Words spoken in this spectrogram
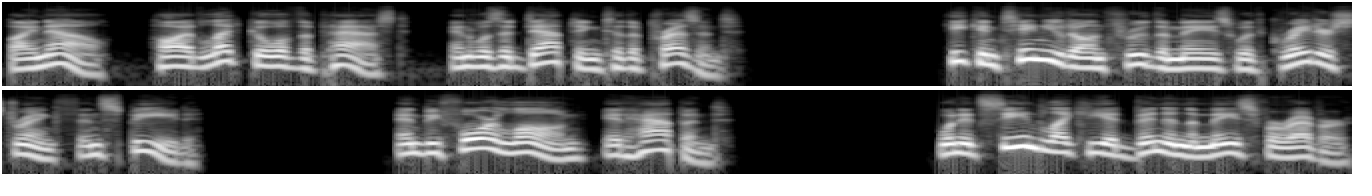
By now, Haw had let go of the past and was adapting to the present. He continued on through the maze with greater strength and speed. And before long, it happened. When it seemed like he had been in the maze forever,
